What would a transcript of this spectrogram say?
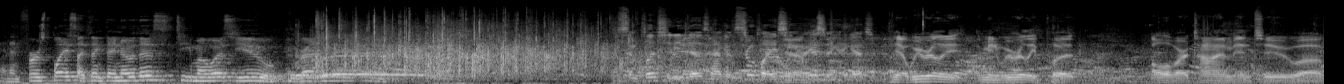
And in first place, I think they know this, Team OSU. Congratulations. Simplicity does have its place in racing, I guess. Yeah, we really, I mean, we really put all of our time into um,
